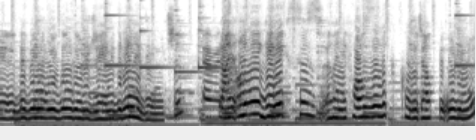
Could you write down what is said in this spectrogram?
e, bebeğine uygun göreceğini bilemediğim için Evet. yani anneye gereksiz hani fazlalık kalacak bir ürünü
